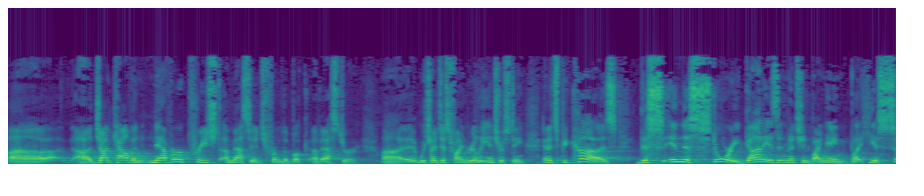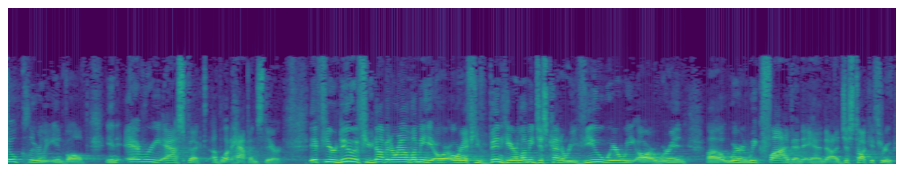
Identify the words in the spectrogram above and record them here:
uh, uh, John Calvin never preached a message from the book of Esther, uh, which I just find really interesting. And it's because this, in this story, God isn't mentioned by name, but he is so clearly involved in every aspect of what happens there. If you're new, if you've not been around, let me, or, or if you've been here, let me just kind of review where we are. We're in, uh, we're in week five and, and just talk you through.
